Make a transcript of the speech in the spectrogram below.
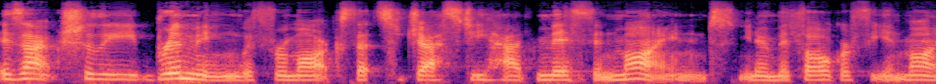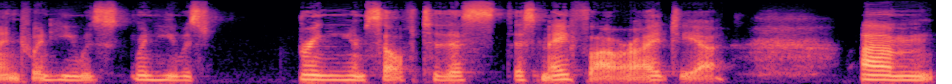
is actually brimming with remarks that suggest he had myth in mind, you know, mythography in mind when he was when he was bringing himself to this this Mayflower idea. Um,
